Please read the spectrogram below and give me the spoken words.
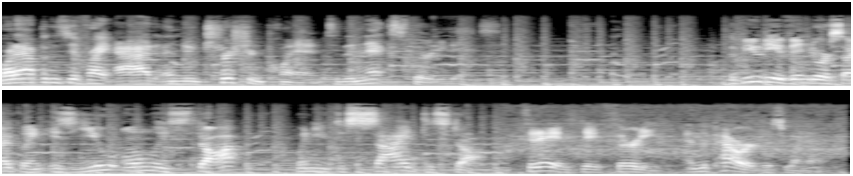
What happens if I add a nutrition plan to the next 30 days? The beauty of indoor cycling is you only stop when you decide to stop. Today is day 30, and the power just went out.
